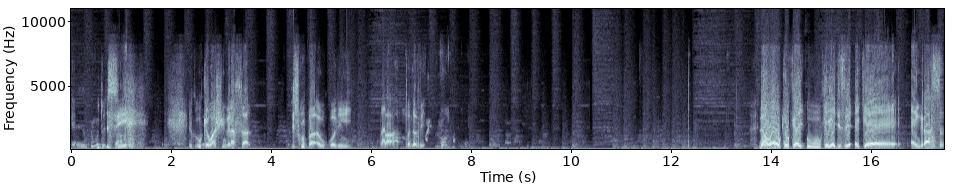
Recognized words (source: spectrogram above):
é, é muito bizarro. Sim. O que eu acho engraçado. Desculpa, o Colim. Vai lá, manda ver. Não, é o que eu, o que eu ia dizer é que é, é engraçado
